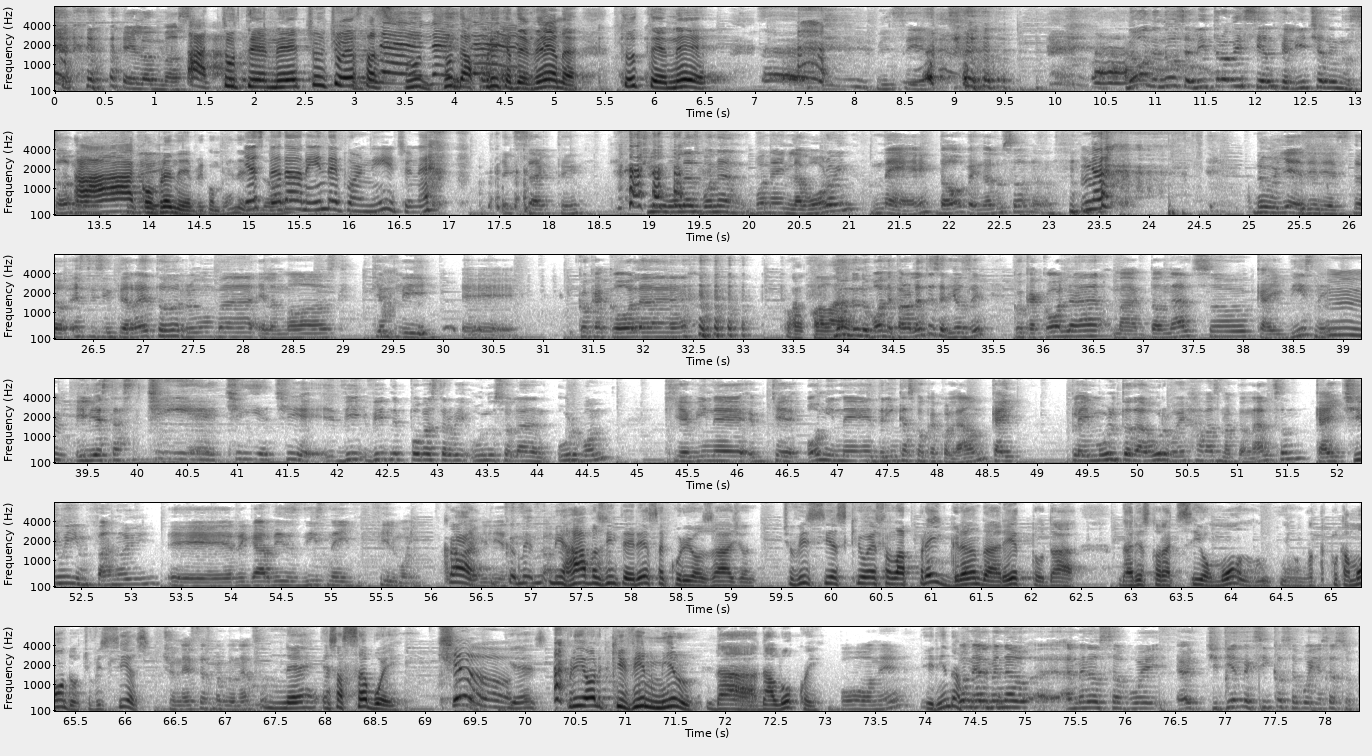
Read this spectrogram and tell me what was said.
Elon Musk. Ah, tu tene, ĉu ĉu estas sud, sudafrika devena? Tu tene. Mi scias. Não, não, se ali troveciano felice ali no sono. Ah, compreendere, compreendere. E aspetta rende por nicho, né? Exato. Ci volas bonan bonan laboroin? Ne, do vendo al usono. No, yes, yes, yes. Do, estis interreto, rumba, Elon Musk, kion pli? Eh, Coca-Cola. Coca-Cola. No, no, no, bone, parolante serioze. Eh? Coca-Cola, McDonald's kaj Disney, Mm. ili estas ĉie, ĉie, ĉie. Vi, vi ne povas trovi unu solan urbon, kie vi ne, kie oni ne drinkas Coca-Colaon, kaj plej multo da urboj havas McDonald'son, kaj ĉiuj infanoj eh, rigardis Disney filmojn. Cara, infanoj. mi havas interesa curiosaĵon. Ĉu vi scias kio estas la plej granda reto da aristocracia humana, tuta mundo, tu vicias. Chunestas é McDonald's? Né, essa Subway. Tchau! Yes. Priol que vin mil da, da louco aí. Bom, né? Irinda bueno, al menos, al menos Subway, eu ci em Mexico Subway essa su,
